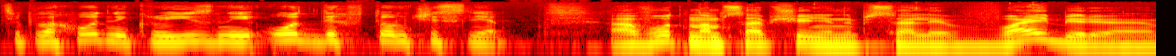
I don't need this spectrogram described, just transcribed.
Теплоходный, круизный отдых в том числе. А вот нам сообщение написали в Вайбере.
